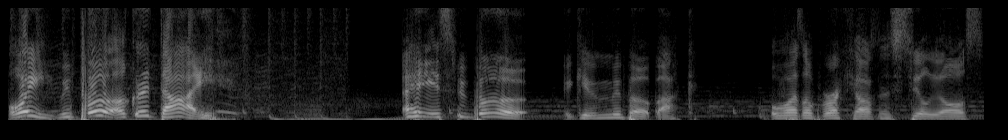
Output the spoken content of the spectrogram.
Oi, me boat, I'm gonna die. hey, it's me boat. Give me my boat back. Otherwise I'll break yours and steal yours.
